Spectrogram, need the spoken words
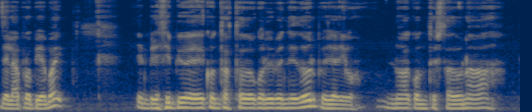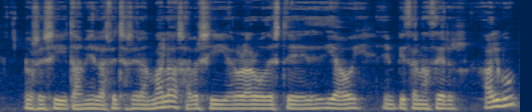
la propia eBay. En principio he contactado con el vendedor, pero ya digo, no ha contestado nada. No sé si también las fechas eran malas, a ver si a lo largo de este día hoy empiezan a hacer algo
